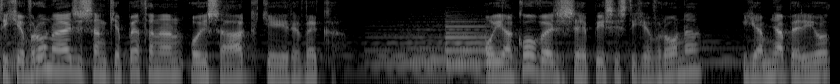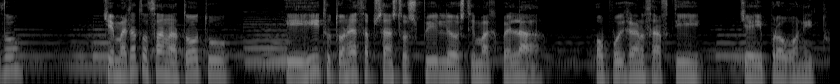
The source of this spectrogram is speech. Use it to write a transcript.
Στη Χευρώνα έζησαν και πέθαναν ο Ισαάκ και η Ρεβέκα. Ο Ιακώβ έζησε επίσης στη Χευρώνα για μια περίοδο και μετά το θάνατό του οι ιοί του τον έθαψαν στο σπήλαιο στη Μαχπελά όπου είχαν θαυτεί και οι πρόγονοί του.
